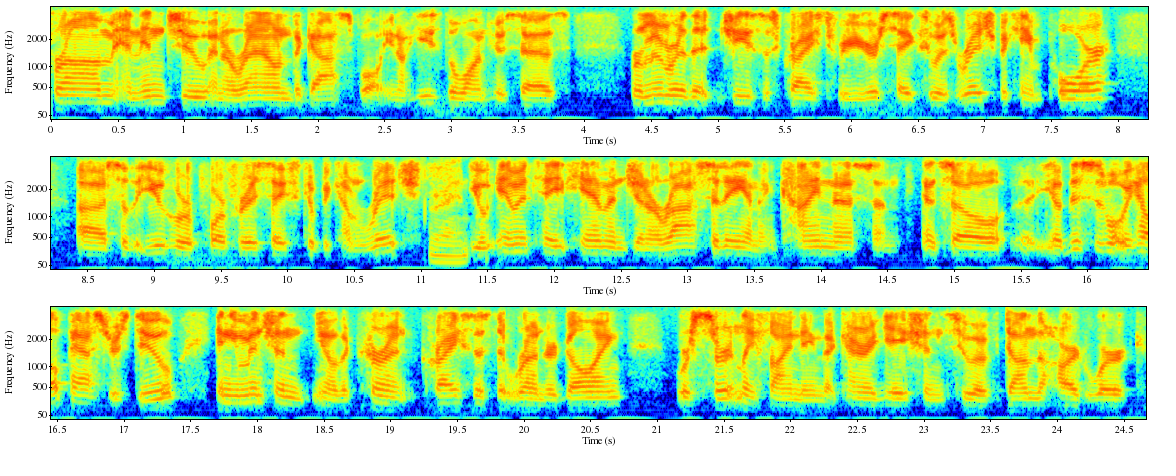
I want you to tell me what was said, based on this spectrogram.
from and into and around the gospel. You know, he's the one who says, Remember that Jesus Christ, for your sakes, who is rich, became poor, uh, so that you who are poor for his sakes could become rich. Right. You imitate him in generosity and in kindness, and and so uh, you know this is what we help pastors do. And you mentioned you know the current crisis that we're undergoing. We're certainly finding that congregations who have done the hard work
